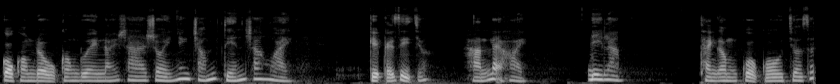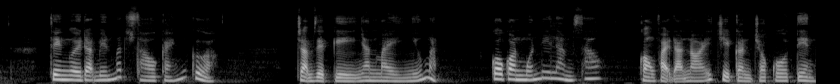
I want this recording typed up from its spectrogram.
Cô không đầu không đuôi nói ra rồi nhanh chóng tiến ra ngoài. Kịp cái gì chứ? Hắn lại hỏi. Đi làm. Thành âm của cô chưa dứt, thì người đã biến mất sau cánh cửa. Trạm Diệp Kỳ nhăn mày nhíu mặt. Cô còn muốn đi làm sao? Không phải đã nói chỉ cần cho cô tiền,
